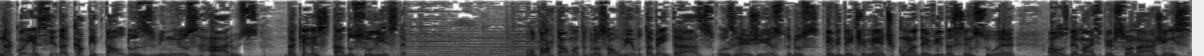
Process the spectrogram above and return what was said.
na conhecida capital dos vinhos raros daquele estado sulista. O portal Mato Grosso ao Vivo também traz os registros, evidentemente, com a devida censura aos demais personagens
